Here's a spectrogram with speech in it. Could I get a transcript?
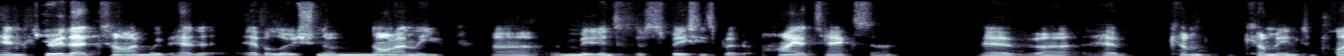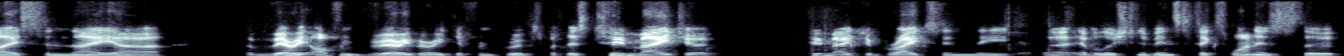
and through that time we've had evolution of not only uh, millions of species, but higher taxa have uh, have come come into place, and they are very often very very different groups. But there's two major two major breaks in the uh, evolution of insects. One is the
